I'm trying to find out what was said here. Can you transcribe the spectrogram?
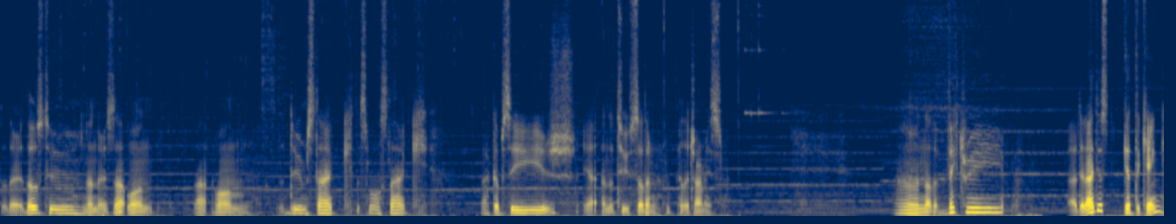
so there are those two, then there's that one, that one, the Doom stack, the small stack, backup siege, yeah, and the two southern pillage armies. Another victory. Uh, did I just get the king?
